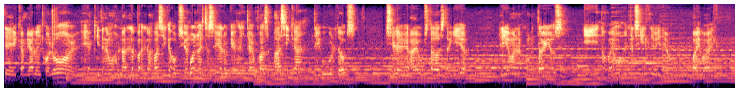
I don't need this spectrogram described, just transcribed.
de cambiarle el color y aquí tenemos las básicas opciones. Bueno, esto sería lo que es la interfaz básica de Google Docs. Si les ha gustado esta guía, díganme en los comentarios y nos vemos en el siguiente video. Bye bye.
